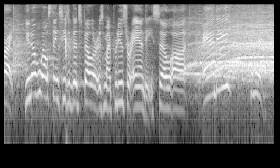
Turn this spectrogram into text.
right. You know who else thinks he's a good speller is my producer Andy. So, uh, Andy, come here.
